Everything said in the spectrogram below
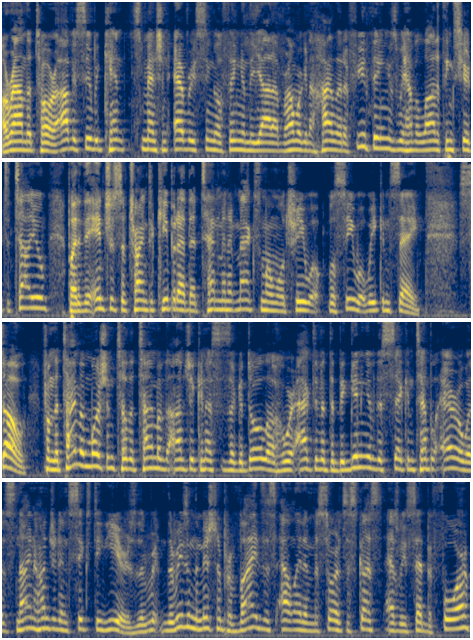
around the Torah. Obviously, we can't mention every single thing in the Yad Avraham. We're going to highlight a few things. We have a lot of things here to tell you, but in the interest of trying to keep it at that 10 minute maximum, we'll, tree, we'll see what we can say. So, from the time of Moshe until the time of the Anshe Knesset Hagadola, who were active at the beginning of the Second Temple era was 960 years. The, re- the reason the Mishnah provides this outline of Masorah is discussed, as we said before.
